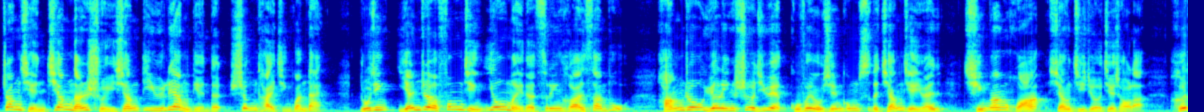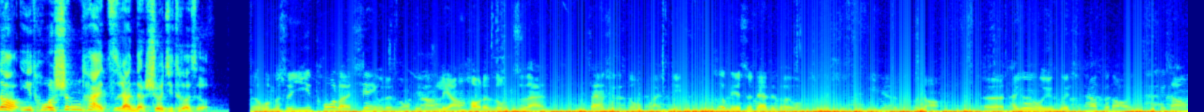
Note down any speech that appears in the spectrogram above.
彰显江南水乡地域亮点的生态景观带。如今，沿着风景优美的慈林河岸散步，杭州园林设计院股份有限公司的讲解员秦安华向记者介绍了河道依托生态自然的设计特色。们是依托了现有的这种非常良好的这种自然。山水的这种环境，特别是在这个我们这个西区里面这个河道，呃，它拥有一个其他河道非常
